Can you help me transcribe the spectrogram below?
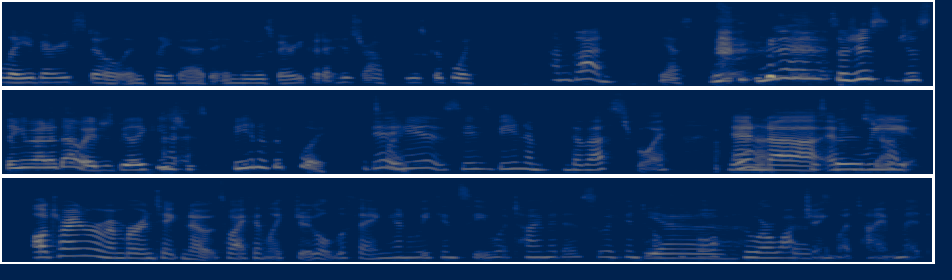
lay very still and play dead and he was very good at his job. He was a good boy. I'm glad. Yes. so just just think about it that way. Just be like he's just being a good boy. It's yeah, fine. he is. He's being a, the best boy. Yeah, and uh he's good at if we job. I'll try and remember and take notes so I can like jiggle the thing and we can see what time it is so we can tell people who are watching what time it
